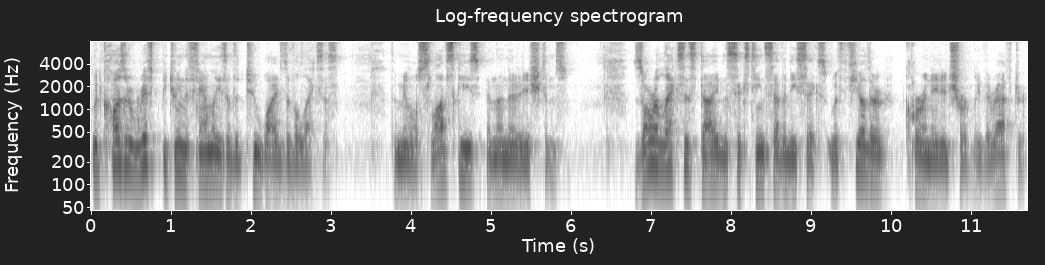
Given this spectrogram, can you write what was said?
would cause a rift between the families of the two wives of Alexis, the Miloslavskis and the Naryshkins. Tsar Alexis died in 1676, with Fyodor coronated shortly thereafter.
